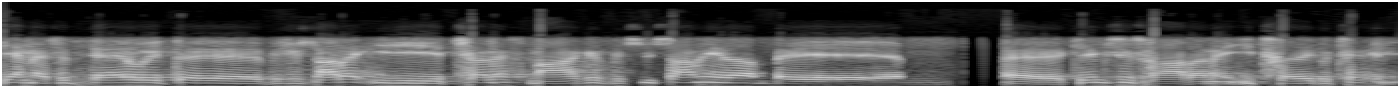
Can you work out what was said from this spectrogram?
Jamen altså, det er jo et, øh, hvis vi starter i Tørlands marked, hvis vi sammenligner med øh, øh, gennemsnitsraterne i tredje kvartal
